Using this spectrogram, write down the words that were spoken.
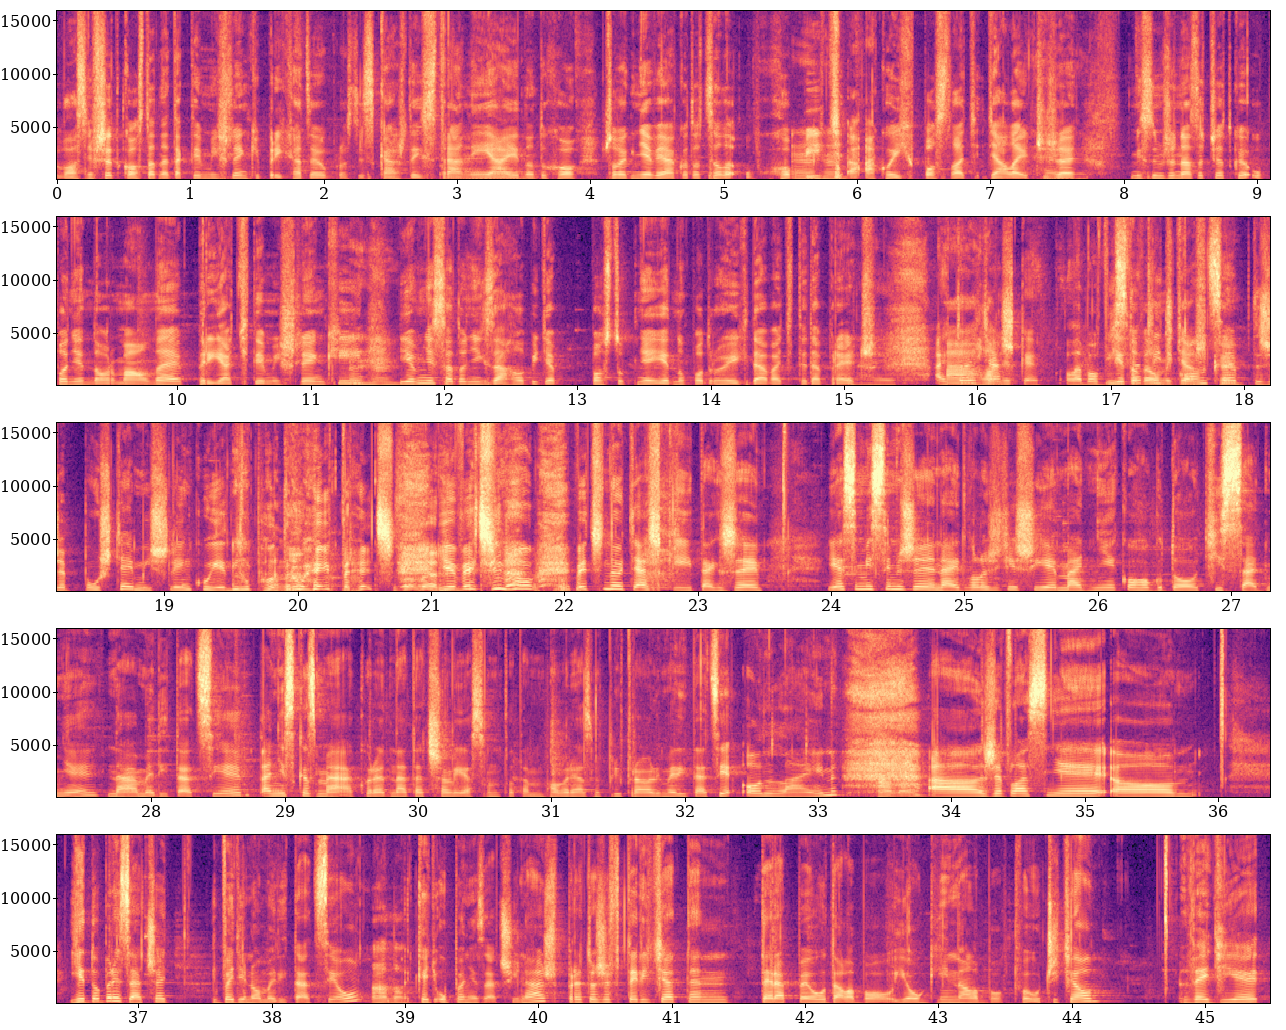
vlastne všetko ostatné, tak tie myšlienky prichádzajú proste z každej strany a jednoducho človek nevie, ako to celé uchopiť mm-hmm. a ako ich poslať ďalej. Čiže Hej. myslím, že na začiatku je úplne normálne prijať tie myšlienky, mm-hmm. jemne sa do nich zahlbiť a postupne jednu po druhej ich dávať teda preč. Hej. Aj to a je hlavne, ťažké, lebo vysvetliť koncept, ťažké. že púšťaj myšlienku jednu po druhej preč, je väčšinou, väčšinou ťažký, takže ja si myslím, že najdôležitejšie je mať niekoho, kto ti sadne na meditácie. A dneska sme akurát natáčali, ja som to tam hovorila, sme pripravili meditácie online. Áno. A že vlastne um, je dobre začať vedenou meditáciou, Áno. keď úplne začínaš, pretože vtedy ťa ten terapeut alebo jogín alebo tvoj učiteľ vedie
